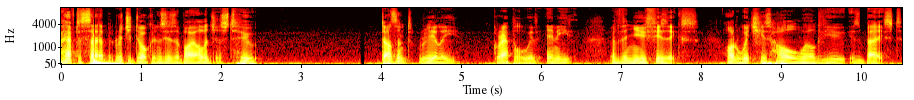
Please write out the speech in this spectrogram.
I have to say it, but Richard Dawkins is a biologist who doesn't really grapple with any of the new physics on which his whole worldview is based.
